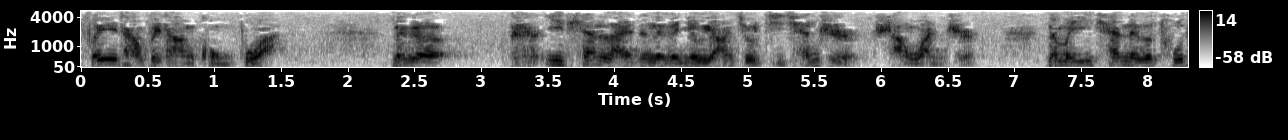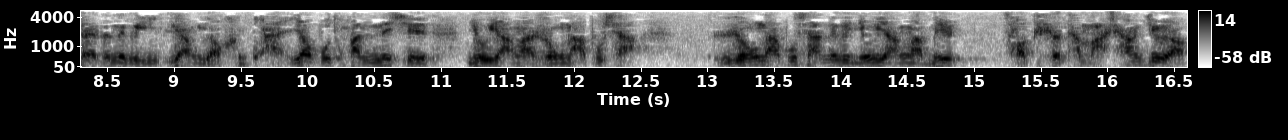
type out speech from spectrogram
非常非常恐怖啊！那个一天来的那个牛羊就几千只、上万只，那么一天那个屠宰的那个量要很快，要不的话那些牛羊啊容纳不下，容纳不下那个牛羊啊没有草吃，它马上就要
